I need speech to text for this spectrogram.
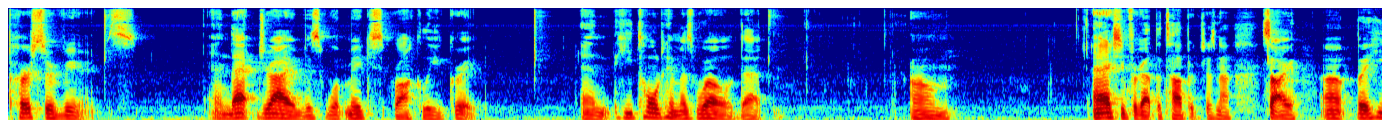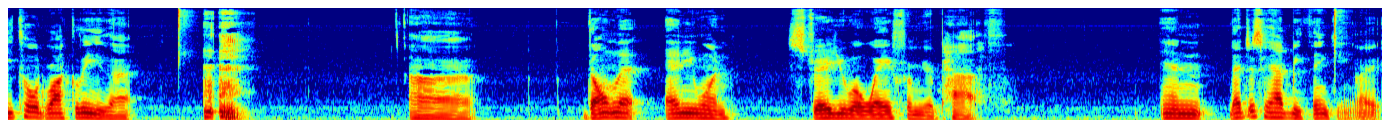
perseverance. And that drive is what makes Rock Lee great. And he told him as well that, um, I actually forgot the topic just now. Sorry. Uh, but he told Rock Lee that uh, don't let anyone stray you away from your path. And that just had me thinking, right?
